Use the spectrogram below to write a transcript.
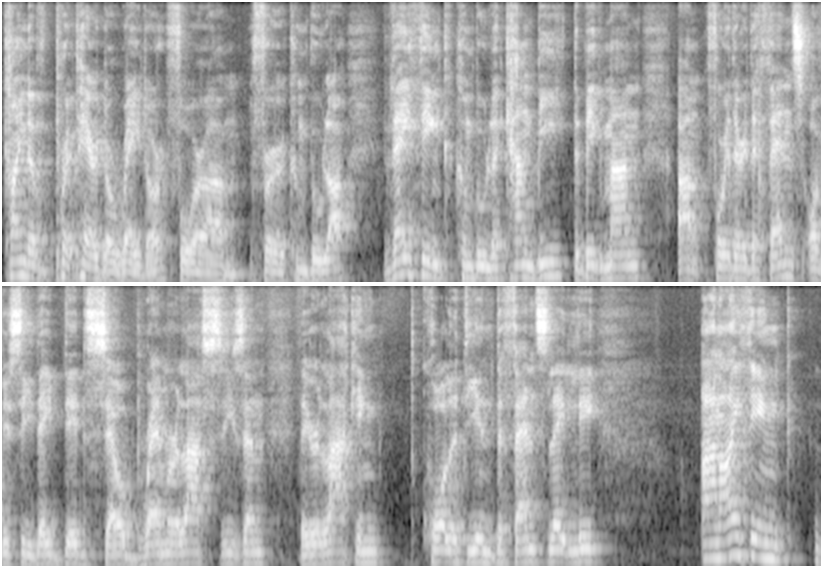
kind of prepared a radar for um, for Kumbulla. They think Kumbulla can be the big man um, for their defense. Obviously, they did sell Bremer last season. They are lacking quality in defense lately. And I think you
